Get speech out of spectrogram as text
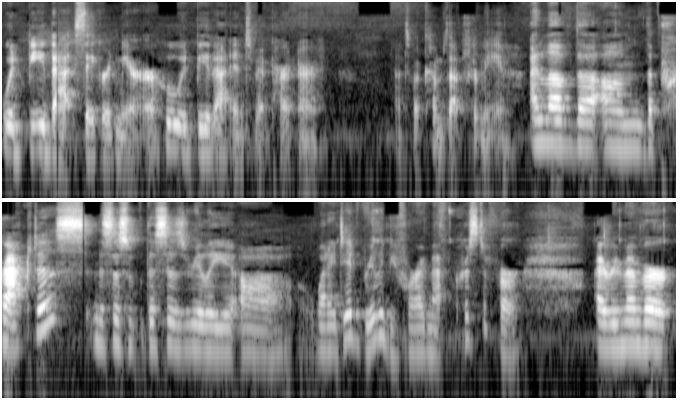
would be that sacred mirror who would be that intimate partner that's what comes up for me I love the um, the practice. This is this is really uh, what I did really before I met Christopher. I remember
